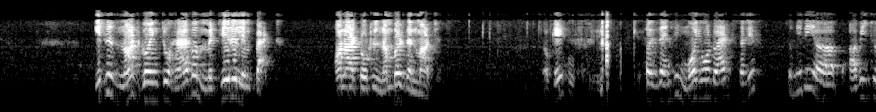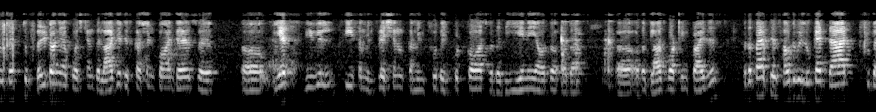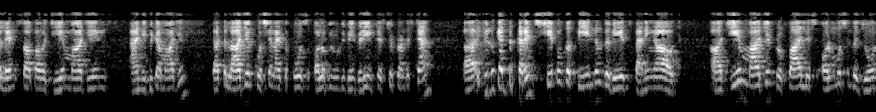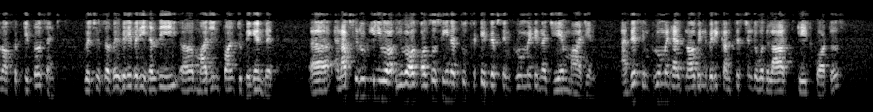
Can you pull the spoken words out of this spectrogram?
it is not going to have a material impact on our total numbers and margins. Okay? okay. Now, so is there anything more you want to add, Sanjeev? So maybe, uh, Avi, to just to build on your question, the larger discussion point is, uh, uh, yes, we will see some inflation coming through the input costs, whether the ENA or the, or the, uh, or the glass bottling prices. But the fact is, how do we look at that through the lens of our GM margins and EBITDA margins? That's a larger question I suppose all of you would be very interested to understand. Uh, if you look at the current shape of the P&L, the way it's panning out, our GM margin profile is almost in the zone of 50%, which is a very, very, healthy uh, margin point to begin with. Uh, and absolutely, you are, you've also seen a 230 bips improvement in a GM margin. And this improvement has now been very consistent over the last eight quarters.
